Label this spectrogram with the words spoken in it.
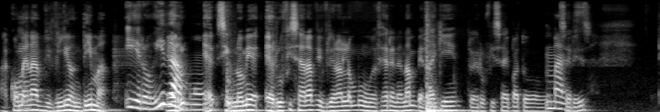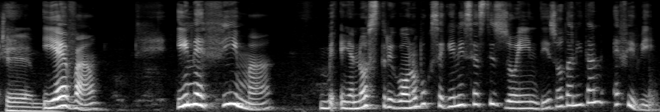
Ακόμα ένα βιβλίο ντύμα. Η ροίδα Ερου- μου, ε, συγγνώμη, ερούφισα ένα βιβλίο άλλο που μου έφερε έναν παιδάκι. Το ερούφισα, είπα το Μάλιστα. ξέρεις. Και... η Εύα είναι θύμα ενός τριγώνου που ξεκίνησε στη ζωή της όταν ήταν έφηβη.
